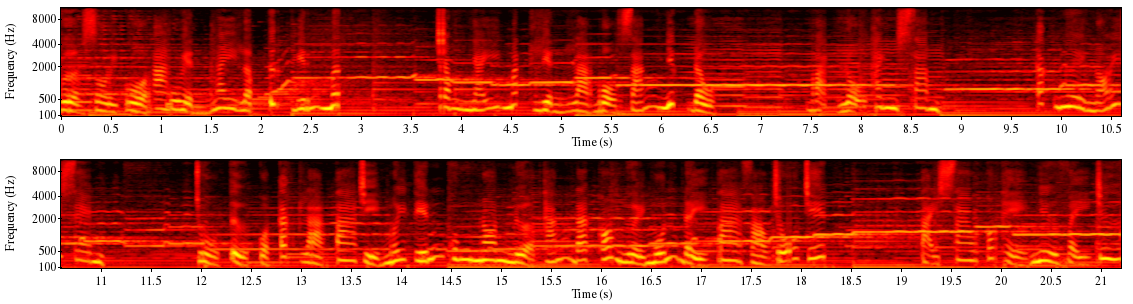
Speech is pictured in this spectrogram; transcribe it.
vừa rồi của A huyển ngay lập tức biến mất. Trong nháy mắt liền là bộ dáng nhức đầu. Bạch lộ thanh sam, Các ngươi nói xem Chủ tử của các là ta chỉ mới tiến cung non nửa tháng đã có người muốn đẩy ta vào chỗ chết. Tại sao có thể như vậy chứ?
